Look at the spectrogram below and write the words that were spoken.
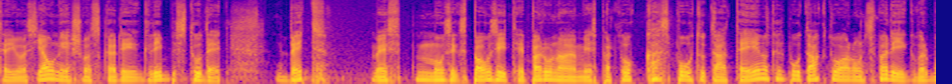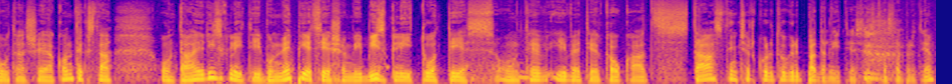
tajos jauniešos, ka arī grib studēt. Bet mēs mūzikas pauzītē parunājāmies par to, kas būtu tā tēma, kas būtu aktuāla un svarīga varbūt tā šajā kontekstā, un tā ir izglītība un nepieciešamība izglītoties, un tev, Ivēt, ir kaut kāds stāstiņš, ar kuru tu gribi padalīties, es tā sapratu, ja?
